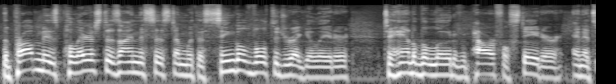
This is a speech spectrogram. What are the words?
The problem is Polaris designed the system with a single voltage regulator to handle the load of a powerful stator, and it's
